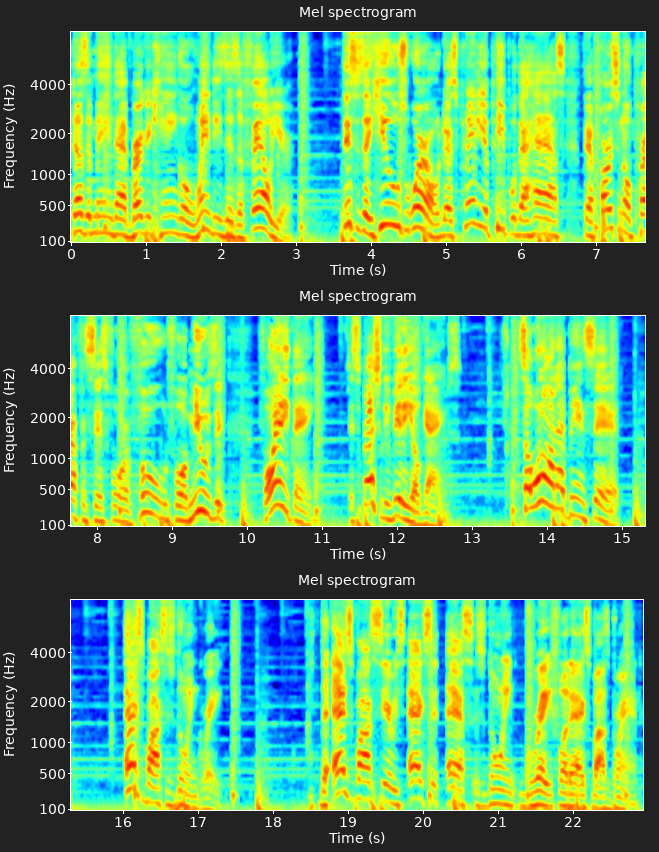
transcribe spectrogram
doesn't mean that Burger King or Wendy's is a failure. This is a huge world. There's plenty of people that has their personal preferences for food, for music, for anything, especially video games. So with all that being said, Xbox is doing great. The Xbox Series X and S is doing great for the Xbox brand.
